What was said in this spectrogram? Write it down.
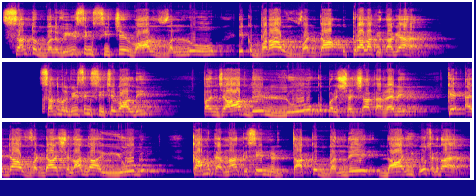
ਸੰਤ ਬਲਵੀਰ ਸਿੰਘ ਸੀਚੇਵਾਲ ਵੱਲੋਂ ਇੱਕ ਬੜਾ ਵੱਡਾ ਉਪਰਾਲਾ ਕੀਤਾ ਗਿਆ ਹੈ। ਸੰਤ ਬਲਵੀਰ ਸਿੰਘ ਸੀਚੇਵਾਲ ਦੀ ਪੰਜਾਬ ਦੇ ਲੋਕ ਪ੍ਰਸ਼ੰਸਾ ਕਰ ਰਹੇ ਨੇ ਕਿ ਐਡਾ ਵੱਡਾ ਸ਼ਲਾਘਾਯੋਗ ਕੰਮ ਕਰਨਾ ਕਿਸੇ ਨਿਰਤਕ ਬੰਦੇ ਦਾ ਹੀ ਹੋ ਸਕਦਾ ਹੈ।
